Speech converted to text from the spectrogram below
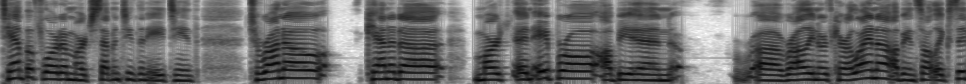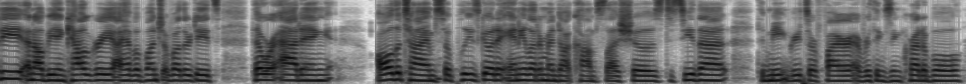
Tampa, Florida, March 17th and 18th. Toronto, Canada, March in April. I'll be in uh, Raleigh, North Carolina. I'll be in Salt Lake City and I'll be in Calgary. I have a bunch of other dates that we're adding all the time. So please go to annielederman.com slash shows to see that. The meet and greets are fire. Everything's incredible.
